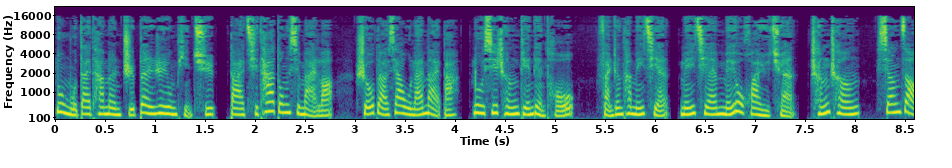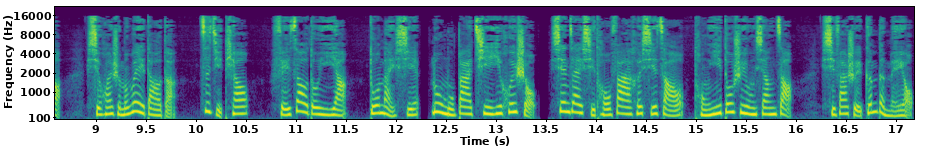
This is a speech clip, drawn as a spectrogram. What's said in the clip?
陆母带他们直奔日用品区，把其他东西买了。手表下午来买吧。陆西城点点头。反正他没钱，没钱没有话语权。程程，香皂喜欢什么味道的，自己挑。肥皂都一样，多买些。陆母霸气一挥手，现在洗头发和洗澡统一都是用香皂，洗发水根本没有。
